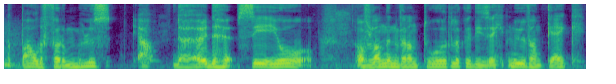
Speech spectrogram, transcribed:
bepaalde formules. Ja, de huidige CEO of landenverantwoordelijke die zegt nu van kijk,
